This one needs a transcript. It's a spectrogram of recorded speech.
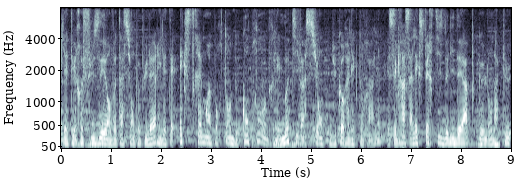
qui a été refusé en votation populaire. Il était extrêmement important de comprendre les motivations du corps électoral. Et c'est grâce à l'expertise de l'IDEAP que l'on a pu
